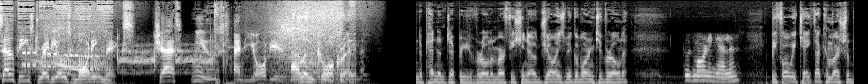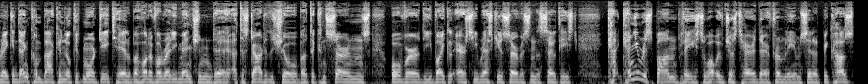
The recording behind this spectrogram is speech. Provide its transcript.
Southeast Radio's morning mix. Chat, news, and your views. Alan Corcoran. Independent Deputy Verona Murphy. She now joins me. Good morning to Verona. Good morning, Alan. Before we take that commercial break and then come back and look at more detail about what I've already mentioned uh, at the start of the show about the concerns over the vital air sea rescue service in the southeast, can, can you respond, please, to what we've just heard there from Liam Sinnott? Because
